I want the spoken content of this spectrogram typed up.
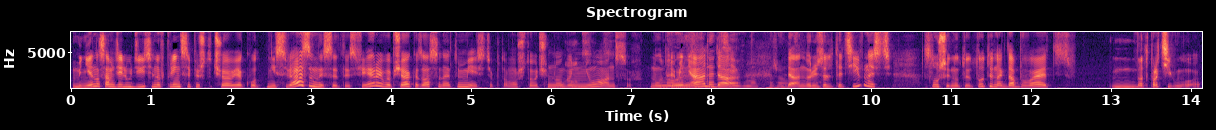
мне на самом деле удивительно, в принципе, что человек вот не связанный с этой сферой вообще оказался на этом месте, потому что очень много Нюансов. нюансов. Ну, Ну, для меня, да. результативно, пожалуйста. Да, но результативность, слушай, ну ты тут иногда бывает от противного.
